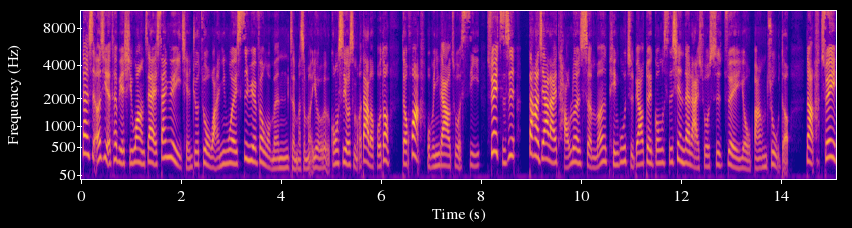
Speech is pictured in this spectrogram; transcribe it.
但是而且特别希望在三月以前就做完，因为四月份我们怎么什么有公司有什么大的活动的话，我们应该要做 C。所以只是大家来讨论什么评估指标对公司现在来说是最有帮助的。那所以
